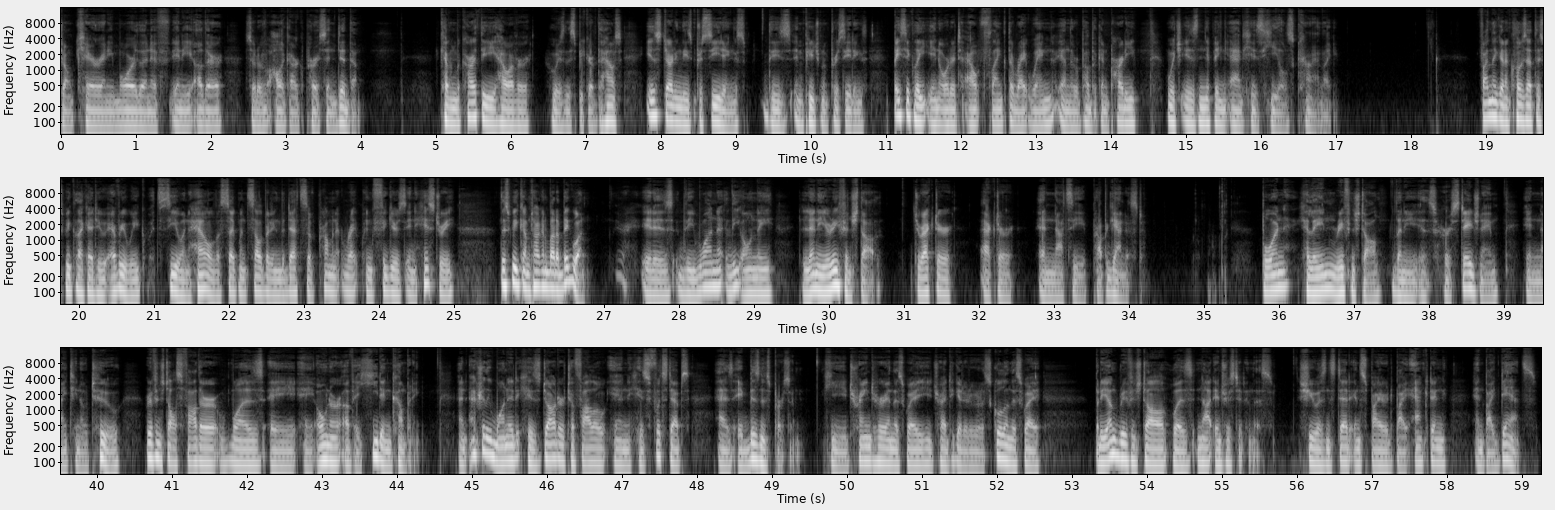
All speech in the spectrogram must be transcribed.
don't care any more than if any other sort of oligarch person did them. Kevin McCarthy, however, who is the Speaker of the House, is starting these proceedings, these impeachment proceedings, basically in order to outflank the right wing and the Republican Party, which is nipping at his heels currently. Finally, going to close out this week like I do every week with See You in Hell, the segment celebrating the deaths of prominent right wing figures in history. This week I'm talking about a big one. It is the one, the only Leni Riefenstahl, director, actor, and Nazi propagandist. Born Helene Riefenstahl, Leni is her stage name, in 1902, Riefenstahl's father was a, a owner of a heating company and actually wanted his daughter to follow in his footsteps as a business person. He trained her in this way, he tried to get her to go to school in this way, but a young Riefenstahl was not interested in this. She was instead inspired by acting and by dance.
